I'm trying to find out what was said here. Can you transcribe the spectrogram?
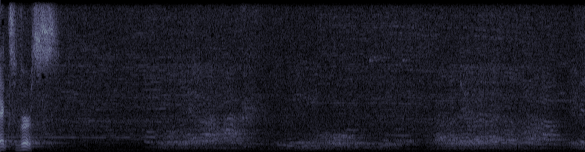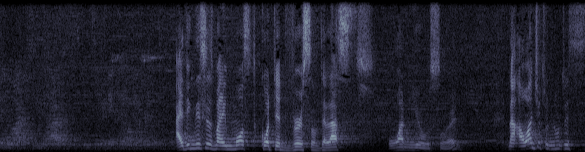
Next verse. I think this is my most quoted verse of the last one year or so, right? Now, I want you to notice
